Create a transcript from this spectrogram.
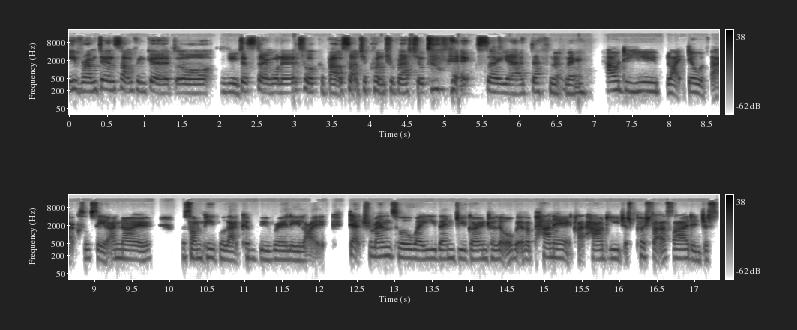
either i'm doing something good or you just don't want to talk about such a controversial topic. So yeah definitely. How do you like deal with that? Because obviously i know for some people that could be really like detrimental where you then do go into a little bit of a panic. Like how do you just push that aside and just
